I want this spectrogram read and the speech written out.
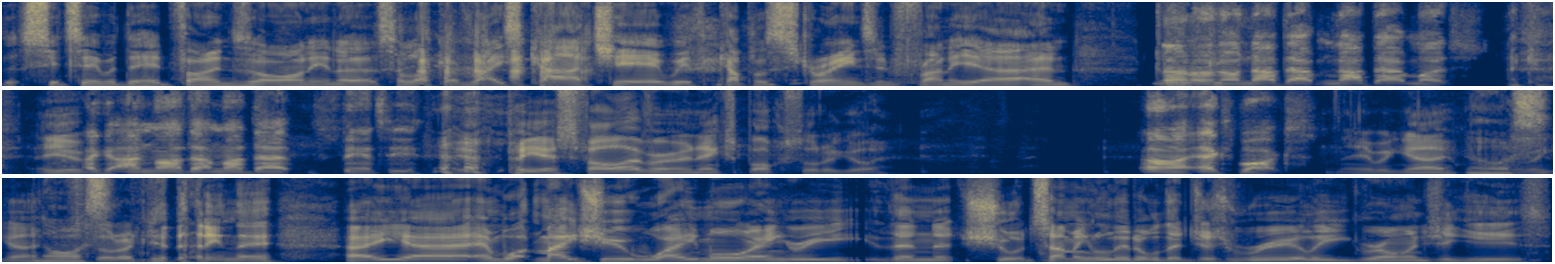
that sits there with the headphones on in a sort of like a race car chair with a couple of screens in front of you and. No, no, no, not that not that much. Okay. You, I, I'm not that I'm not that fancy. are you a PS5 or an Xbox sort of guy? Uh, Xbox. There we go. Nice, There we go. nice. Just thought I'd get that in there. Hey, uh, and what makes you way more angry than it should? Something little that just really grinds your gears.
